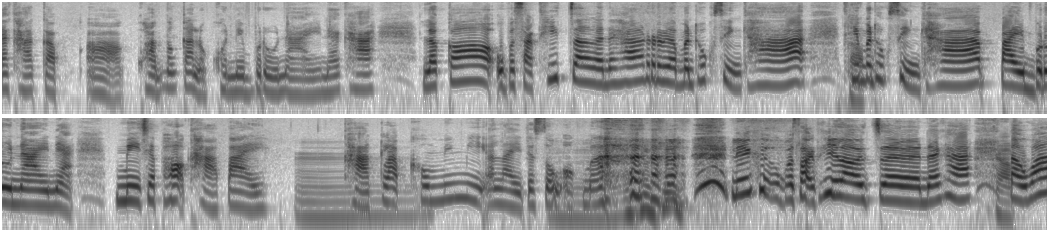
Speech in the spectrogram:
นะคะกับเอ่อความต้องการของคนในบรูไนนะคะ แล้วก็อุปสรรคที่เจอนะคะ เรือบรรทุกสินค้าที่บรรทุกสินค้าไปบรูไนเนี่ยมีเฉพาะขาไปอืมขากลับเขาไม่มีอะไรจะส่งออกมา นี่คืออุปสรรคที่เราเจอนะคะครับแต่ว่า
